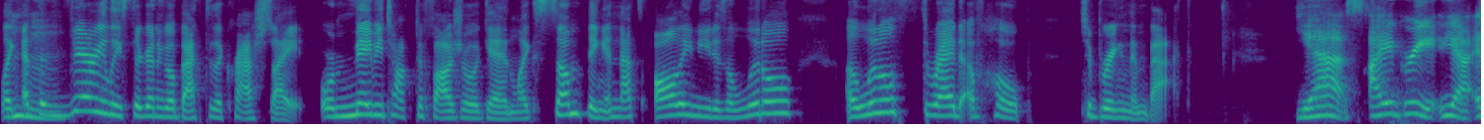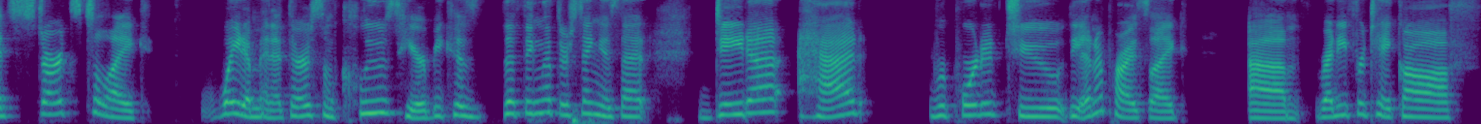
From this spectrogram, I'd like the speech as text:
Like at the Mhm. very least, they're going to go back to the crash site or maybe talk to Fajo again, like something. And that's all they need is a little, a little thread of hope to bring them back. Yes, I agree. Yeah, it starts to like, wait a minute, there are some clues here because the thing that they're saying is that Data had reported to the Enterprise, like, um, ready for takeoff,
